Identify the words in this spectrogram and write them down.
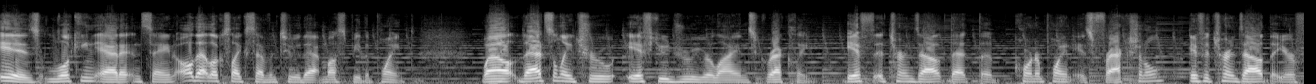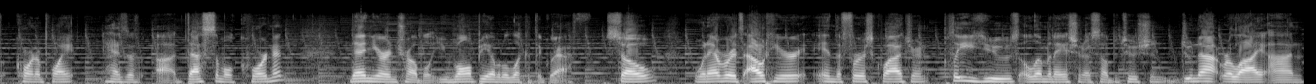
is looking at it and saying, oh, that looks like 7.2, that must be the point. Well, that's only true if you drew your lines correctly. If it turns out that the corner point is fractional, if it turns out that your corner point has a decimal coordinate, then you're in trouble. You won't be able to look at the graph. So, whenever it's out here in the first quadrant, please use elimination or substitution. Do not rely on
